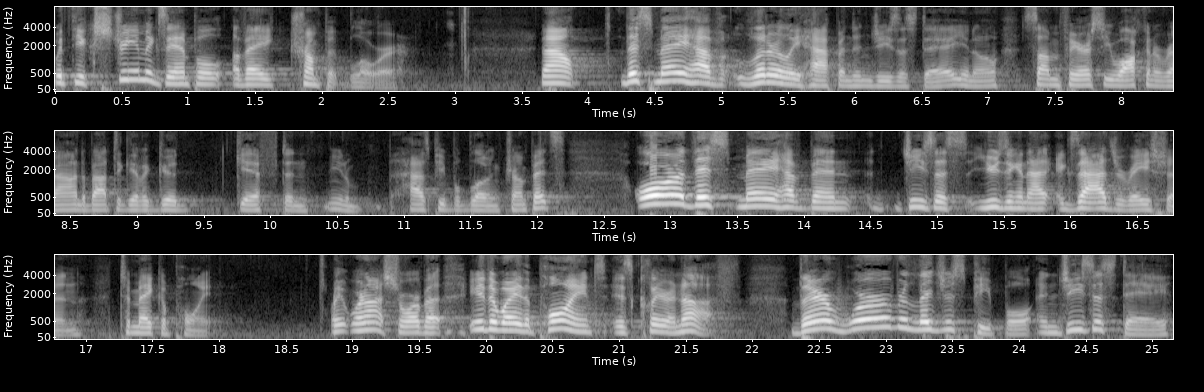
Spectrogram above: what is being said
with the extreme example of a trumpet blower. Now, this may have literally happened in Jesus' day. You know, some Pharisee walking around about to give a good gift and, you know, has people blowing trumpets. Or this may have been Jesus using an exaggeration to make a point. We're not sure, but either way, the point is clear enough. There were religious people in Jesus' day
